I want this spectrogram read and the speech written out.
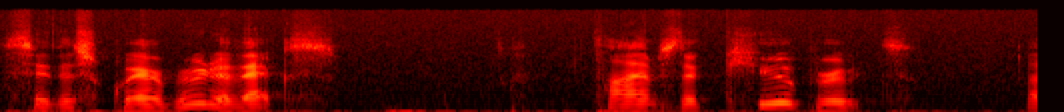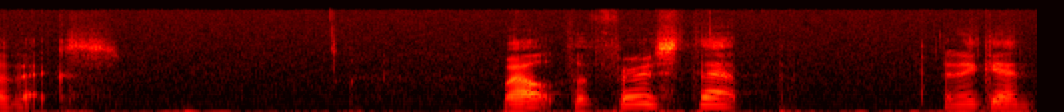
say, the square root of x times the cube root of x. Well, the first step, and again,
